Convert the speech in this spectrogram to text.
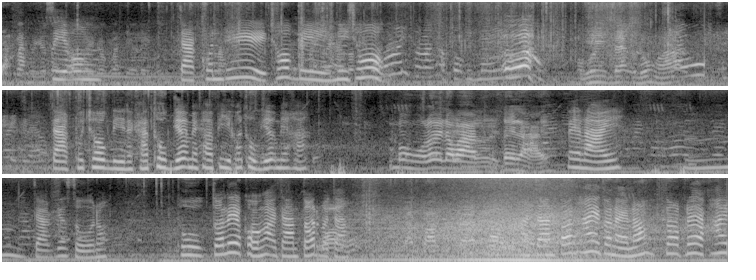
จ้ะสี่องค์จากคนที่โชคดีมีโชคจากผู้โชคดีนะคะ ถูกเยอะไหมคะพี่เขาถูกเยอะไหมคะ โมโหเลยละว่าได้หลายได้หลายอืมจากยะโสเนาะถูกตัวเลขของอาจารย์ต๊อดมาจ้ะจับปั๊บแปดเก้าอาจารย์ต๊อดให้ตัวไหนเนาะรอบแรกให้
